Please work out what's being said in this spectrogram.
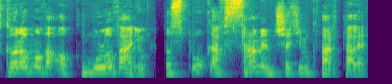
Skoro mowa o kumulowaniu, to spółka w samym trzecim kwartale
